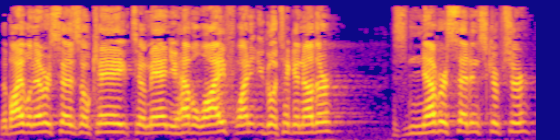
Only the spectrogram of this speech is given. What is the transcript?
The Bible never says, okay, to a man, you have a wife, why don't you go take another? It's never said in scripture.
